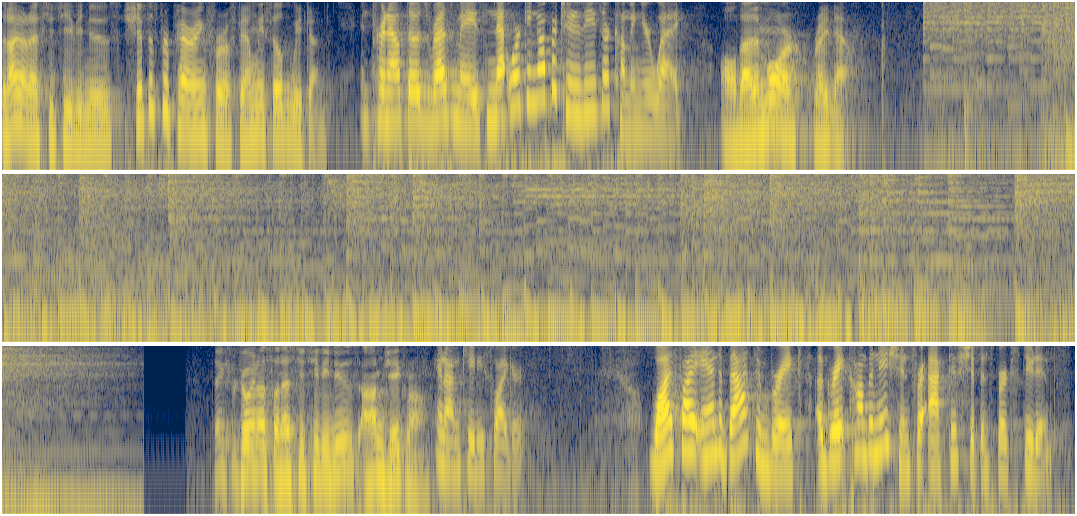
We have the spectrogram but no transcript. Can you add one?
Tonight on SUTV News, SHIP is preparing for a family-filled weekend. And print out those resumes, networking opportunities are coming your way. All that and more right now. Thanks for joining us on SUTV News. I'm Jake Rom. And I'm Katie Swigert. Wi-Fi and a bathroom break, a great combination for active Shippensburg students.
